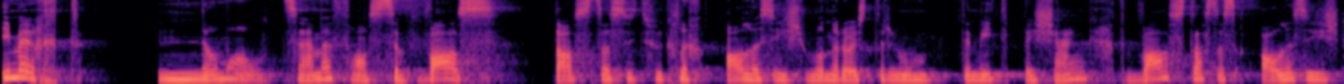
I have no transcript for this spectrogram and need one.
Ich möchte nochmal zusammenfassen, was dass das jetzt wirklich alles ist, was er uns damit beschenkt. Was dass das alles ist,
